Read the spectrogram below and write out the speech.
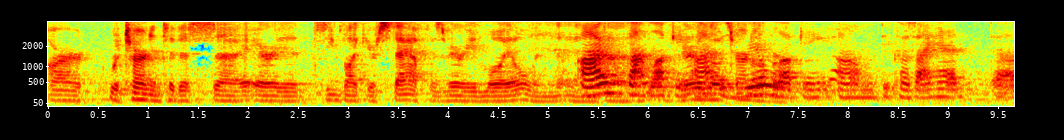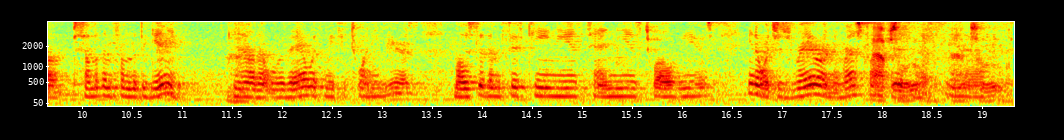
our return into this uh, area, it seems like your staff is very loyal and. and I uh, got lucky. I was turnover. real lucky um, because I had uh, some of them from the beginning, you know, that were there with me for 20 years. Most of them 15 years, 10 years, 12 years, you know, which is rare in the restaurant Absolutely. business. You know. Absolutely.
